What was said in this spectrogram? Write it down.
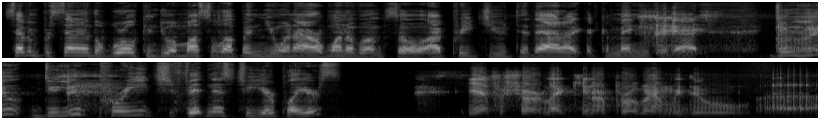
seven percent of the world can do a muscle up, and you and I are one of them. So I preach you to that. I commend you for that. Do right. you do you preach fitness to your players? Yeah, for sure. Like in our program, we do uh,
